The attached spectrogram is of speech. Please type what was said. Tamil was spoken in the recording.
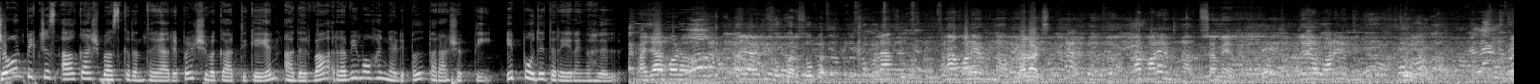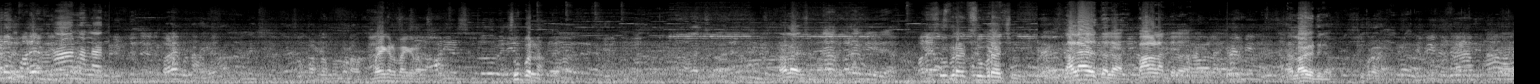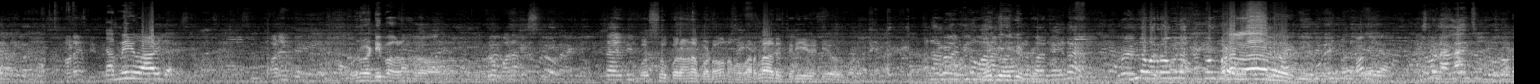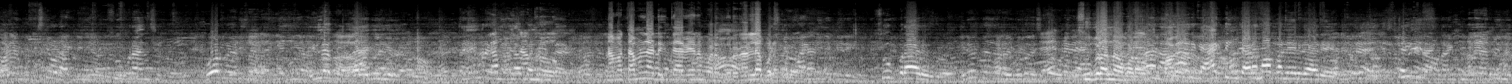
டான் பிக்சர்ஸ் ஆகாஷ் பாஸ்கரன் தயாரிப்பில் சிவகார்த்திகேயன் அதர்வா ரவிமோகன் நடிப்பில் பராசக்தி. இப்போது திரையரங்குகளில். நல்லா சூப்பர்ண்ணா. பார்க்கலாம் இருக்குதுங்க. தமிழ் வாழ்க. ஒரு வாட்டி பார்க்கலாம் ப்ரோ ப்ரோ, ரொம்ப சூப்பரான படம். நம்ம வரலாறு தெரிய வேண்டிய ஒரு படம். ஓகே ஓகே படம் நல்லா இருக்கு. நல்லா இருந்துச்சு ப்ரோ படம் ஆக்டிங் சூப்பரா இருந்துச்சு போர் நடிச்சாங்க இல்ல ப்ரோ நம்ம தமிழ்நாட்டுக்கு தேவையான படம் ஒரு நல்ல படம் சூப்பரா இருக்கு ப்ரோ சூப்பரா இருந்தா படம். நல்லா இருக்கு. ஆக்டிங் தரமா பண்ணிருக்காரு.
